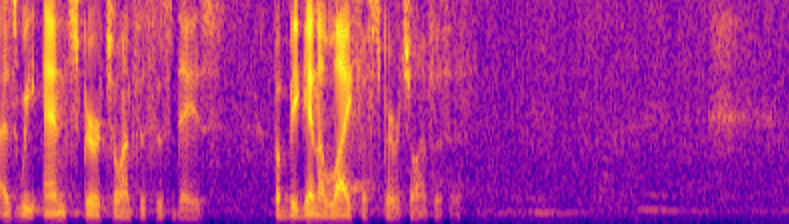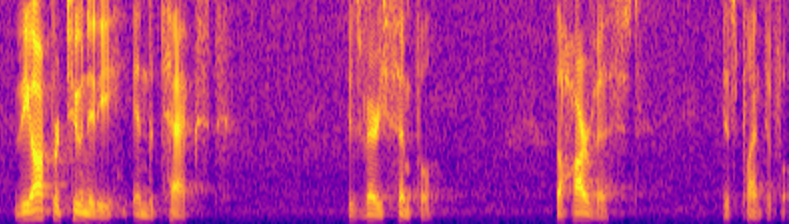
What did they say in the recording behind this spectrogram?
as we end spiritual emphasis days, but begin a life of spiritual emphasis. The opportunity in the text is very simple the harvest is plentiful.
